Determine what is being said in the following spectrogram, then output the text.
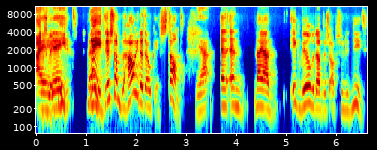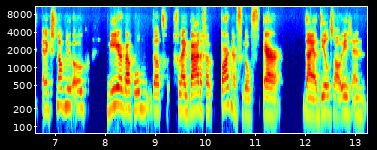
eigenlijk idee. niet. Nee, dus dan hou je dat ook in stand. ja, En, en nou ja, ik wilde dat dus absoluut niet. En ik snap nu ook meer waarom dat gelijkwaardige partnerverlof er, nou ja, deels al is en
